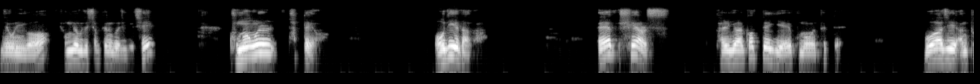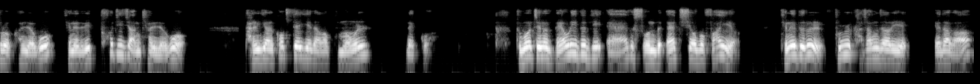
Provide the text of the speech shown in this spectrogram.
이제 우리 이거 병력부터 시작되는 거지, 그치? 구멍을 팠대요. 어디에다가? egg shells. 달걀 껍데기에 구멍을 팼대. 뭐 하지 않도록 하려고? 걔네들이 터지지 않게 하려고 달걀 껍데기에다가 구멍을 냈고. 두 번째는 buried the eggs on the edge of fire. 걔네들을 불 가장자리에다가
